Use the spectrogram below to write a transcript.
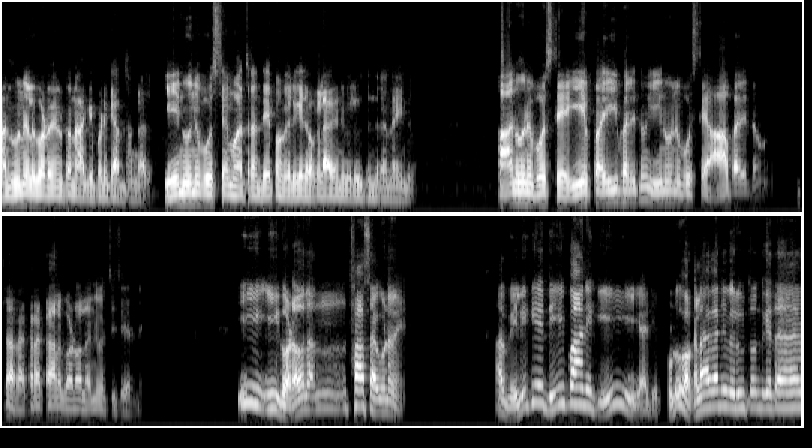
ఆ నూనెల గొడవ ఏమిటో నాకు ఇప్పటికీ అర్థం కాదు. ఏ నూనె పోస్తే మాత్రం దీపం వెలిగేది ఒకలాగానే వెలుగుతుందిరా నాయన. ఆ నూనె పోస్తే ఈ ఈ ఫలితం ఈ నూనె పోస్తే ఆ ఫలితం ఇట్లా రకరకాల గొడవలన్నీ వచ్చి చేరినాయి. ఈ ఈ గొడవలంతా సగుణమే. ఆ వెలిగే దీపానికి అది ఎప్పుడూ ఒకలాగానే వెలుగుతుంది కదా.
